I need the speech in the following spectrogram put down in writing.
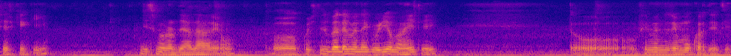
शिरके की, जिसमें ऑर्डर ज़्यादा आ रहे हूँ। तो कुछ दिन पहले मैंने एक वीडियो बनाई थी तो फिर मैंने रिमूव कर दी थी।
